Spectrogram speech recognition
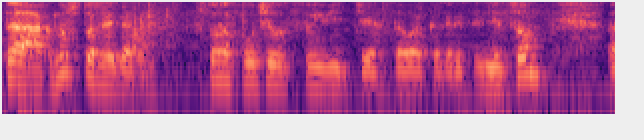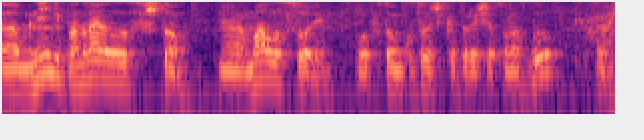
Так, ну что же, ребята, что у нас получилось, вы видите, того, как говорится, лицо. Э, Мне не понравилось, что э, мало соли. Вот в том кусочке, который сейчас у нас был. Давай.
